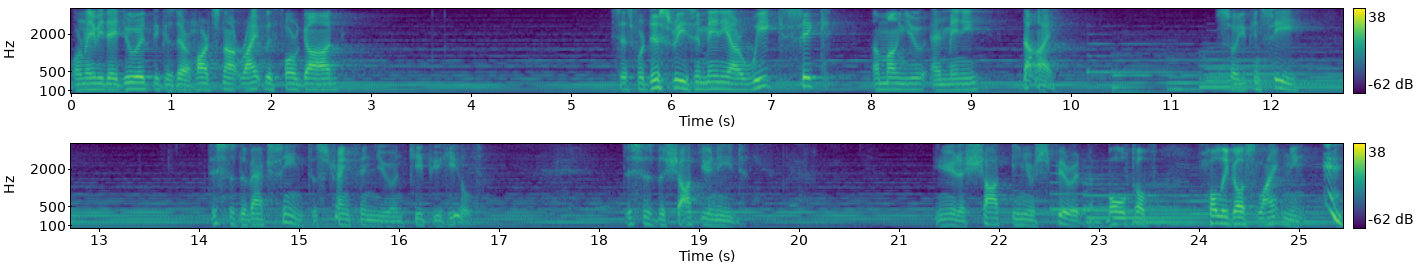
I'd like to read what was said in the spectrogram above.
or maybe they do it because their heart's not right before God. He says, For this reason, many are weak, sick among you, and many die. So you can see this is the vaccine to strengthen you and keep you healed. This is the shot you need. You need a shot in your spirit, a bolt of Holy Ghost lightning. Mm.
